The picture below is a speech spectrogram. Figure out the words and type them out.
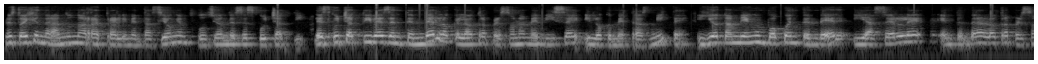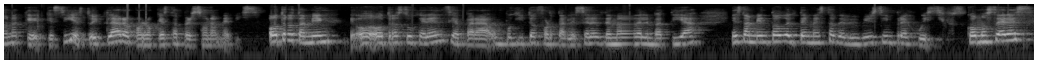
no estoy generando una retroalimentación en función de esa escucha activa. La escucha activa es entender lo que la otra persona me dice y lo que me transmite. Y yo también un poco entender y hacerle entender a la otra persona que, que sí, estoy claro con lo que esta persona me dice. Otro también, otra sugerencia para un poquito fortalecer el tema de la empatía es también todo el tema este de vivir sin prejuicios. Como seres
